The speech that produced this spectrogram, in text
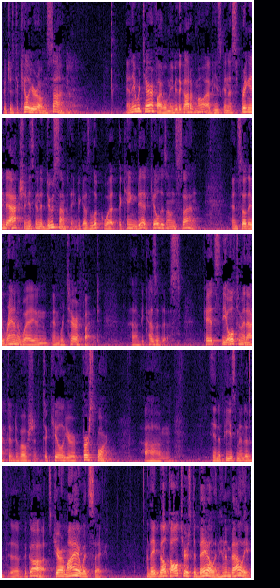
which is to kill your own son. And they were terrified. Well, maybe the God of Moab, he's going to spring into action. He's going to do something because look what the king did killed his own son. And so they ran away and, and were terrified uh, because of this. Okay, it's the ultimate act of devotion to kill your firstborn um, in appeasement of, of the gods. Jeremiah would say, they built altars to Baal in Hinnom Valley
